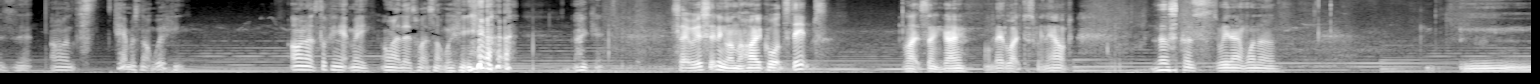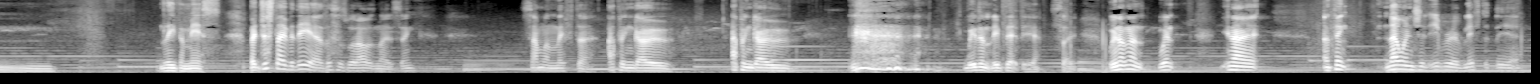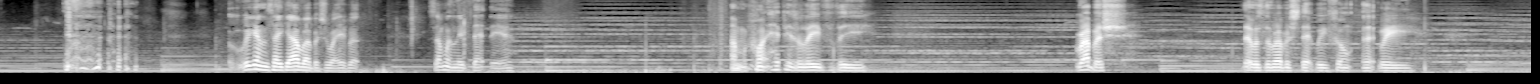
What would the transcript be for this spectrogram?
Is it? Oh, this camera's not working. Oh no, it's looking at me. Alright, that's why it's not working. okay. So we're sitting on the High Court steps. Lights don't go. Well, that light just went out. This because we don't want to. Mm, leave a mess. But just over there, this is what I was noticing. Someone left a up and go, up and go we didn't leave that there, so we're not gonna. When you know, I think no one should ever have left it there. we're gonna take our rubbish away, but someone left that there. I'm quite happy to leave the rubbish. That was the rubbish that we felt that we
